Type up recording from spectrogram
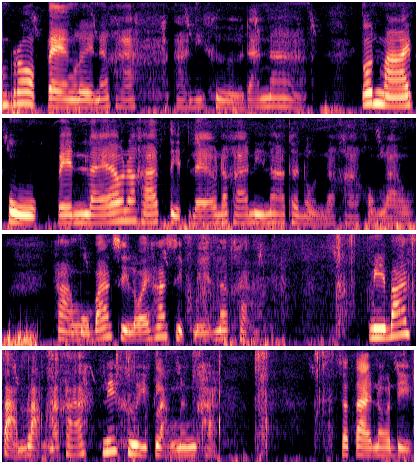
ำรอบแปลงเลยนะคะ อันนี้คือด้านหน้า ต้นไม้ปลูกเป็นแล้วนะคะ ติดแล้วนะคะ นี่หน้าถนนนะคะของเราห่างหมู่บ้าน 450 เมตรนะคะ มีบ้านสามหลังนะคะ นี่คืออีกหลังหนึ่งค่ะ สไตล์นอร์ดิก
